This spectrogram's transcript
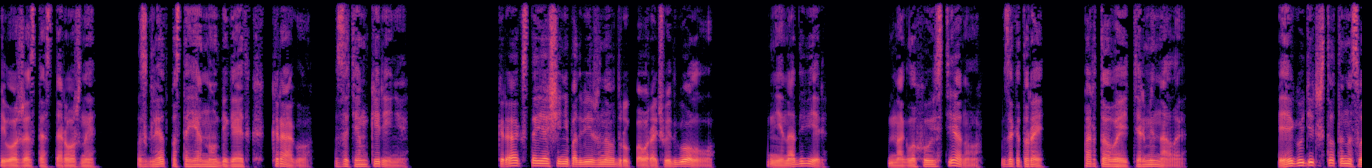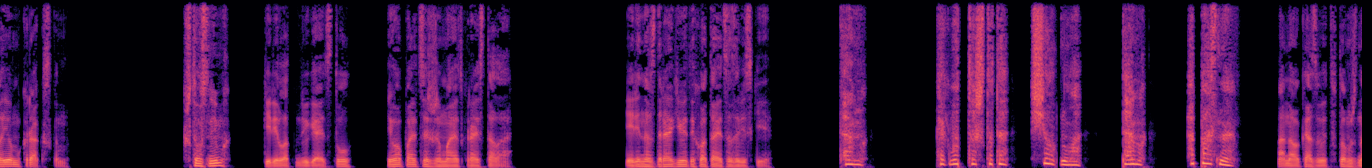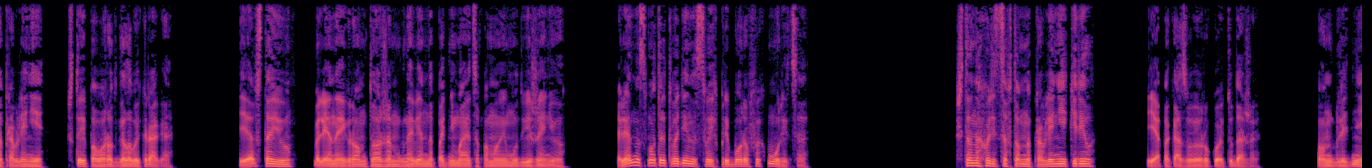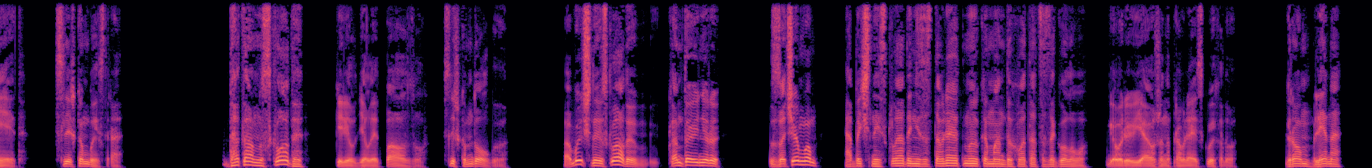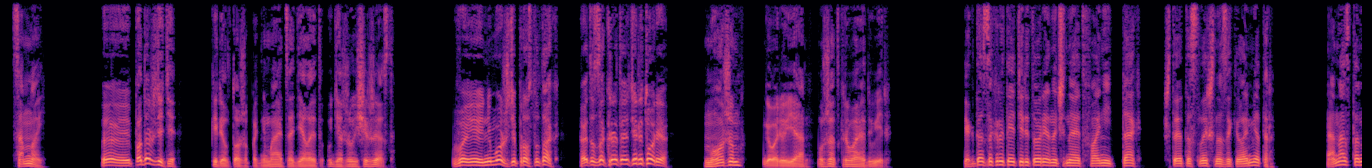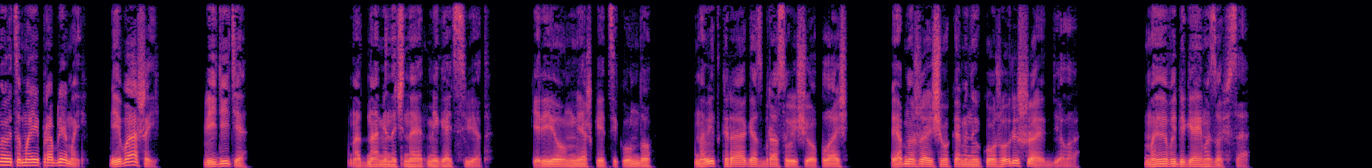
Его жесты осторожны, Взгляд постоянно убегает к Крагу, затем к Ирине. Краг, стоящий неподвижно, вдруг поворачивает голову. Не на дверь, на глухую стену, за которой портовые терминалы. И гудит что-то на своем кракском. «Что с ним?» Кирилл отодвигает стул, его пальцы сжимают край стола. Ирина вздрагивает и хватается за виски. «Там как будто что-то щелкнуло. Там «Опасно!» Она указывает в том же направлении, что и поворот головы Крага. Я встаю. Лена и Гром тоже мгновенно поднимаются по моему движению. Лена смотрит в один из своих приборов и хмурится. «Что находится в том направлении, Кирилл?» Я показываю рукой туда же. Он бледнеет. Слишком быстро. «Да там склады...» — Кирилл делает паузу. Слишком долгую. «Обычные склады, контейнеры. Зачем вам...» Обычные склады не заставляют мою команду хвататься за голову, говорю я, уже направляясь к выходу. Гром, Лена, со мной. «Эй, подождите!» Кирилл тоже поднимается, делает удерживающий жест. «Вы не можете просто так! Это закрытая территория!» «Можем», — говорю я, уже открывая дверь. Когда закрытая территория начинает фонить так, что это слышно за километр, она становится моей проблемой. И вашей. Видите? Над нами начинает мигать свет. Кирилл мешкает секунду, но вид крага, сбрасывающего плащ и обнажающего каменную кожу, решает дело. Мы выбегаем из офиса.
